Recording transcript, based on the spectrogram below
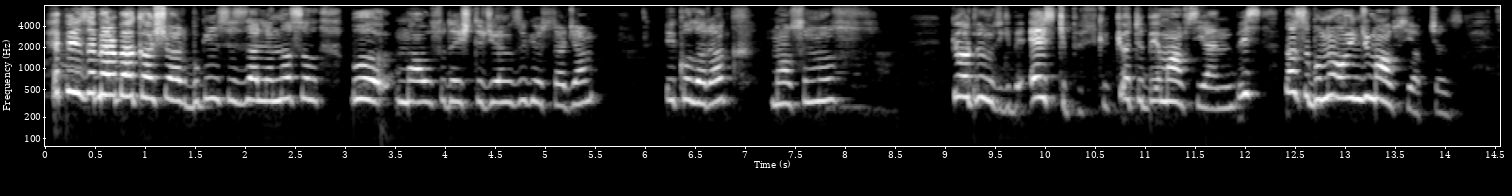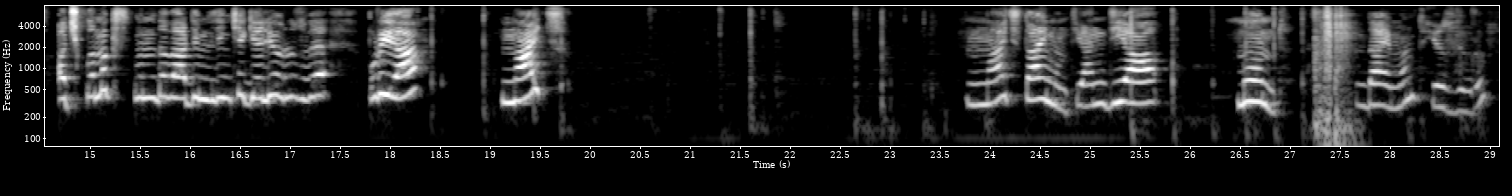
Hepinize merhaba arkadaşlar. Bugün sizlerle nasıl bu mouse'u değiştireceğinizi göstereceğim. İlk olarak mouse'umuz gördüğünüz gibi eski püskü kötü bir mouse yani biz nasıl bunu oyuncu mouse yapacağız. Açıklama kısmında verdiğim linke geliyoruz ve buraya Night Night Diamond yani Diamond Diamond yazıyoruz.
